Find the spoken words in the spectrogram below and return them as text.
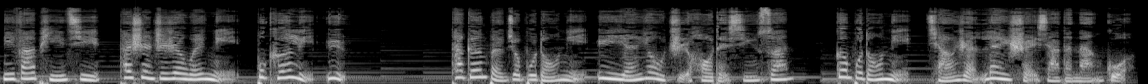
你发脾气，他甚至认为你不可理喻。他根本就不懂你欲言又止后的心酸，更不懂你强忍泪水下的难过。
